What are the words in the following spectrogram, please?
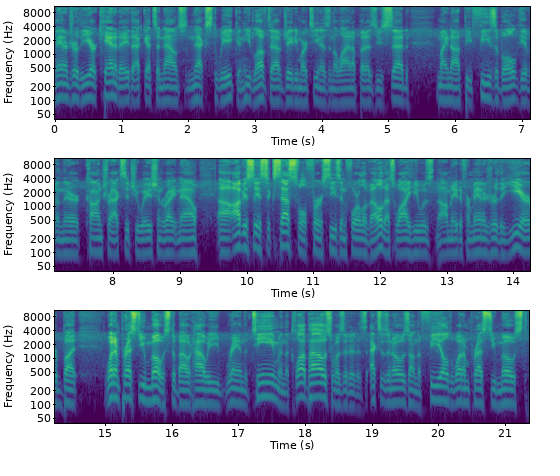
manager of the year candidate. That gets announced next week, and he'd love to have JD Martinez in the lineup, but as you said, might not be feasible given their contract situation right now. Uh, obviously, a successful first season for Lovullo. That's why he was nominated for manager of the year. But what impressed you most about how he ran the team and the clubhouse, or was it his X's and O's on the field? What impressed you most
